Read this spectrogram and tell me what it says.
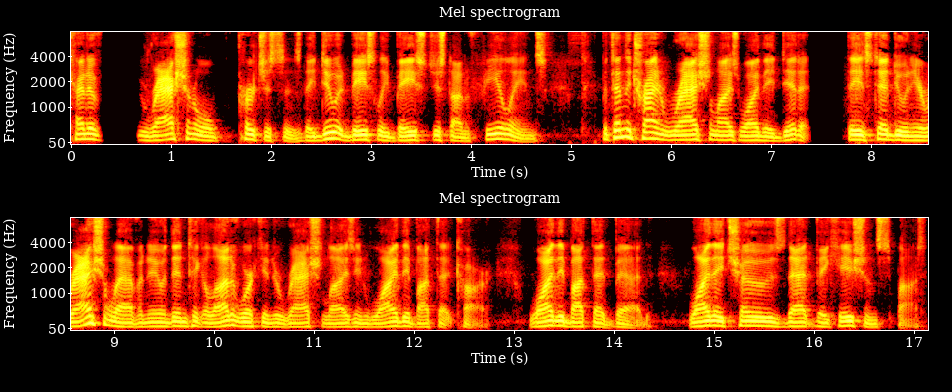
kind of rational purchases. They do it basically based just on feelings but then they try and rationalize why they did it. They instead do an irrational avenue and then take a lot of work into rationalizing why they bought that car, why they bought that bed, why they chose that vacation spot.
